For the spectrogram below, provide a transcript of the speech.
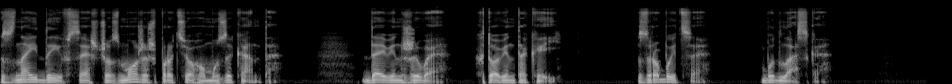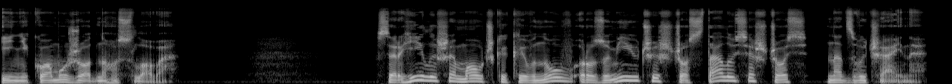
Знайди все, що зможеш про цього музиканта. Де він живе, хто він такий. Зроби це, будь ласка, і нікому жодного слова. Сергій лише мовчки кивнув, розуміючи, що сталося щось надзвичайне.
